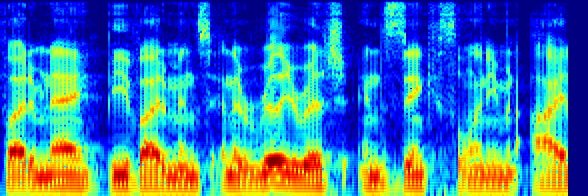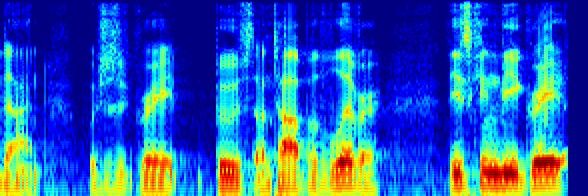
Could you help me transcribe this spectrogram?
vitamin A, B vitamins, and they're really rich in zinc, selenium, and iodine, which is a great boost on top of the liver. These can be a great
